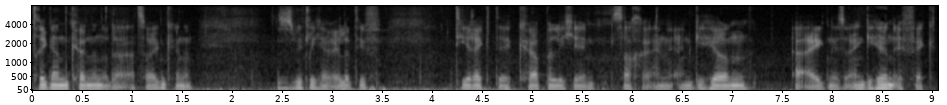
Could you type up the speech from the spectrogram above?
triggern können oder erzeugen können. Das ist wirklich eine relativ direkte körperliche Sache, ein, ein Gehirnereignis, ein Gehirneffekt.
